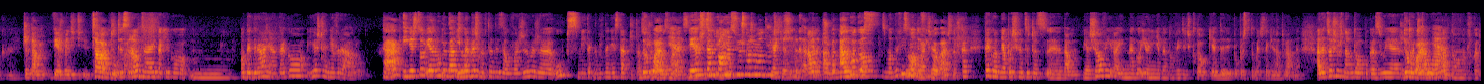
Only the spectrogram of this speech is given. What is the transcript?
Okej. Czy tam, wiesz, będzie cała Czy grupa. to jest rodzaj takiego mm, odegrania tego jeszcze nie w realu? Tak, i wiesz co, ja lubię I, bardzo... I my byśmy wtedy zauważyły, że ups, mi tak naprawdę nie starczy czasu, Dokładnie, więc ten pomysł już możemy odrzucić na tym etapie al, na albo. Albo go zmodyfikować. zmodyfikować. Na przykład tego dnia poświęcę czas y, tam Jasiowi, a innego i oni nie będą wiedzieć kto, kiedy, po prostu to będzie takie naturalne. Ale coś już nam to pokazuje, że Dokładnie. to działa, a to na przykład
